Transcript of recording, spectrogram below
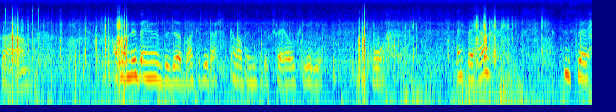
But um, I wonder if any of the dirt bikers have actually come up into the trails here before. If they have, since they're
